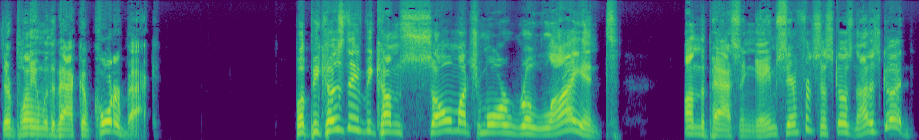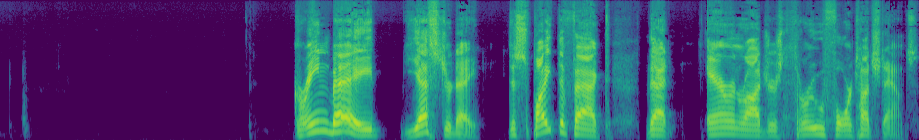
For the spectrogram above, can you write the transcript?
they're playing with a backup quarterback. But because they've become so much more reliant on the passing game, San Francisco's not as good. Green Bay yesterday despite the fact that Aaron Rodgers threw four touchdowns,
